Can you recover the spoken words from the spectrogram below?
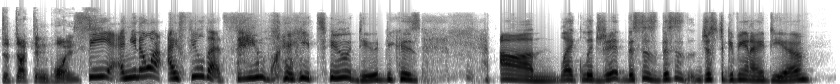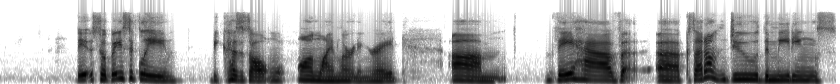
deducting points. See, and you know what? I feel that same way too, dude, because um like legit this is this is just to give you an idea. They, so basically because it's all online learning, right? Um they have uh cuz I don't do the meetings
